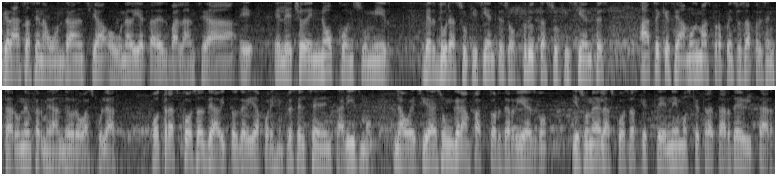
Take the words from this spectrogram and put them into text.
grasas en abundancia o una dieta desbalanceada, eh, el hecho de no consumir verduras suficientes o frutas suficientes hace que seamos más propensos a presentar una enfermedad neurovascular. Otras cosas de hábitos de vida, por ejemplo, es el sedentarismo. La obesidad es un gran factor de riesgo y es una de las cosas que tenemos que tratar de evitar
